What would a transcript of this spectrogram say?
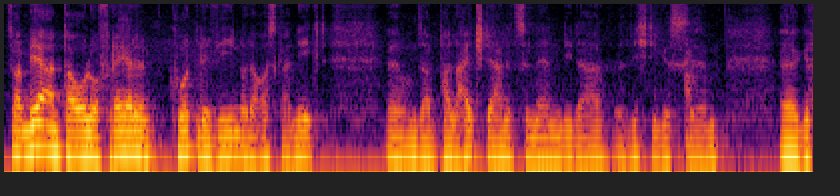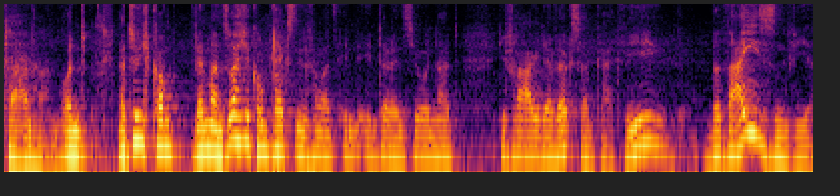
sondern mehr an Paolo Freire, Kurt Lewin oder Oskar Negt, um so ein paar Leitsterne zu nennen, die da äh, Wichtiges ähm, äh, getan haben. Und natürlich kommt, wenn man solche komplexen Interventionen hat, die Frage der Wirksamkeit. Wie beweisen wir,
